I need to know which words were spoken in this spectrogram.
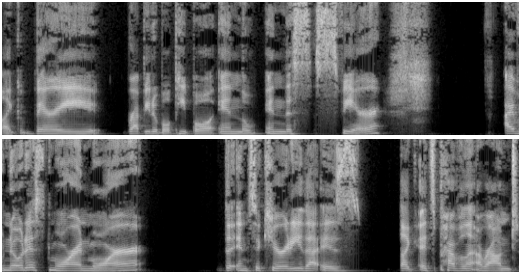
like very reputable people in the in this sphere. I've noticed more and more the insecurity that is like it's prevalent around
